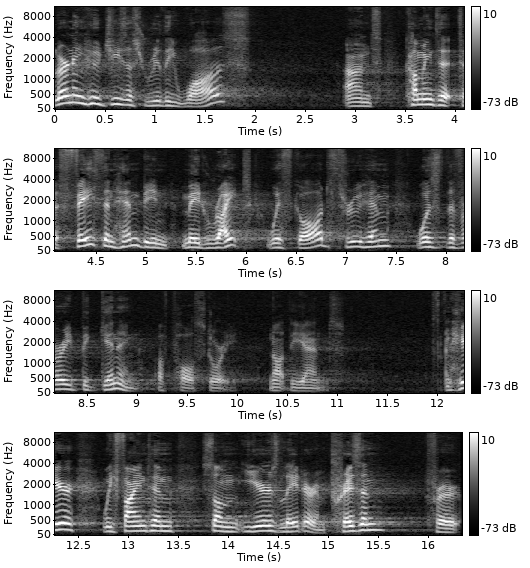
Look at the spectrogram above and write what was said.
Learning who Jesus really was and coming to, to faith in him, being made right with God through him, was the very beginning of Paul's story, not the end. And here we find him some years later in prison for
